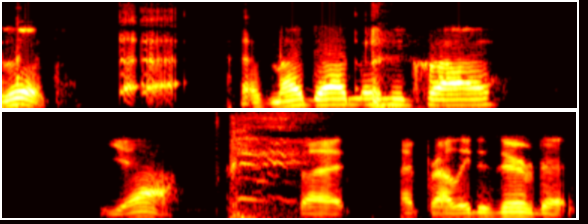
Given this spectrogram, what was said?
Look, has my dad made me cry? Yeah, but I probably deserved it.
